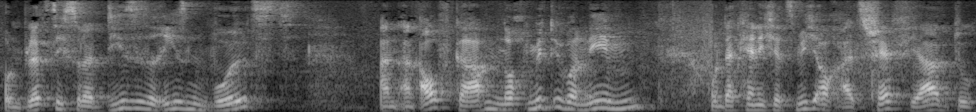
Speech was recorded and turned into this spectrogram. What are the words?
Und plötzlich soll er diese Riesenwulst an, an Aufgaben noch mit übernehmen. Und da kenne ich jetzt mich auch als Chef, ja, du,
